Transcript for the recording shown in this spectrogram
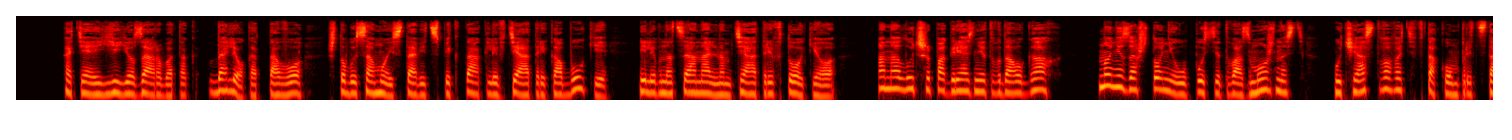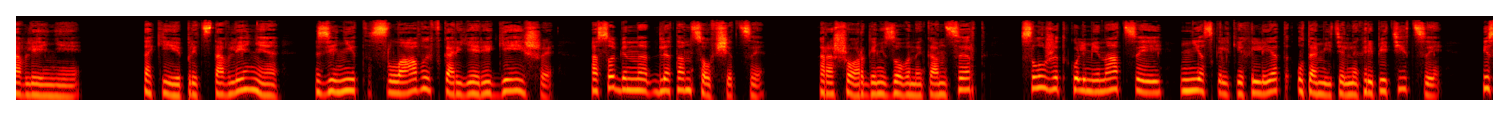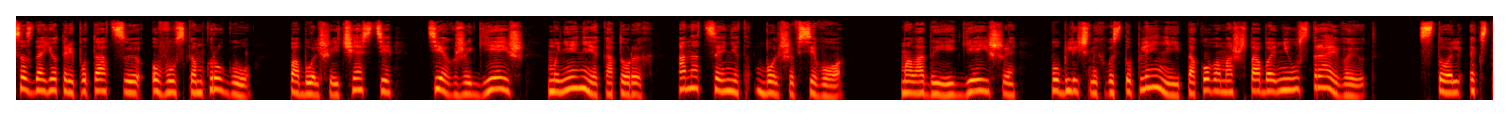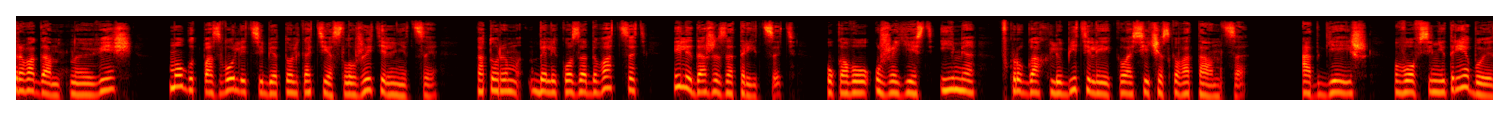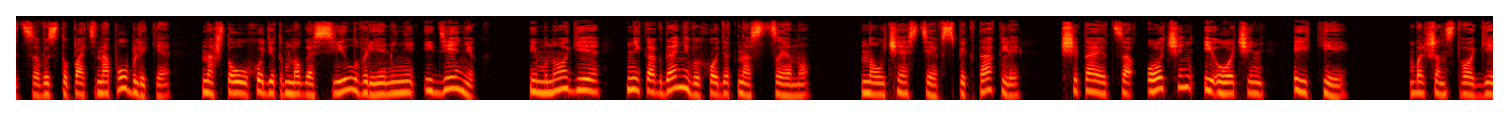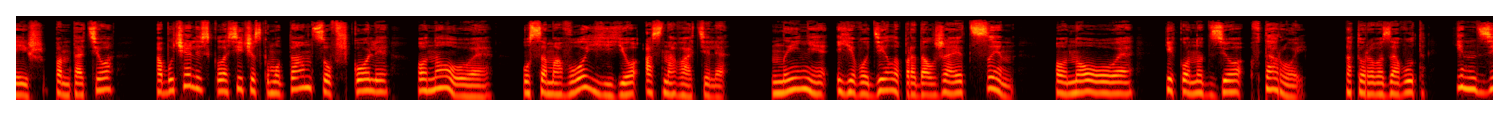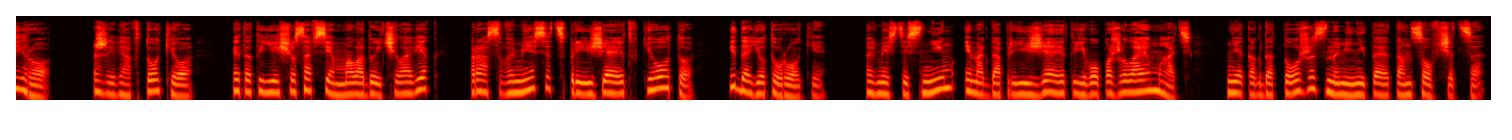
Хотя и ее заработок далек от того, чтобы самой ставить спектакли в театре Кабуки или в Национальном театре в Токио, она лучше погрязнет в долгах, но ни за что не упустит возможность участвовать в таком представлении. Такие представления — зенит славы в карьере гейши, особенно для танцовщицы. Хорошо организованный концерт служит кульминацией нескольких лет утомительных репетиций и создает репутацию в узком кругу, по большей части тех же гейш, мнение которых она ценит больше всего. Молодые гейши публичных выступлений такого масштаба не устраивают. Столь экстравагантную вещь могут позволить себе только те служительницы, которым далеко за 20 или даже за 30, у кого уже есть имя в кругах любителей классического танца. От гейш вовсе не требуется выступать на публике, на что уходит много сил, времени и денег, и многие никогда не выходят на сцену. Но участие в спектакле считается очень и очень эйки. Большинство гейш Пантатё обучались классическому танцу в школе Оноуэ у самого ее основателя. Ныне его дело продолжает сын Оноуэ Киконодзё II, которого зовут Киндзиро. Живя в Токио, этот еще совсем молодой человек раз в месяц приезжает в Киото и дает уроки. Вместе с ним иногда приезжает его пожилая мать, некогда тоже знаменитая танцовщица.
